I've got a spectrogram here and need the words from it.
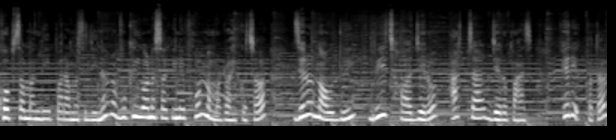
खोप सम्बन्धी परामर्श लिन र बुकिङ गर्न सकिने फोन नम्बर रहेको छ जेरो नौ दुई दुई छ जेरो आठ चार जेरो पाँच। फेरि एकपटक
